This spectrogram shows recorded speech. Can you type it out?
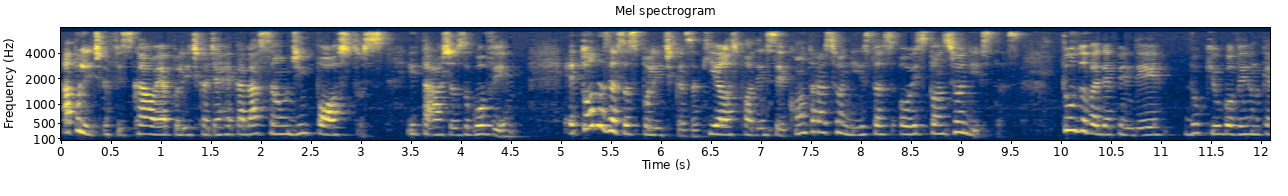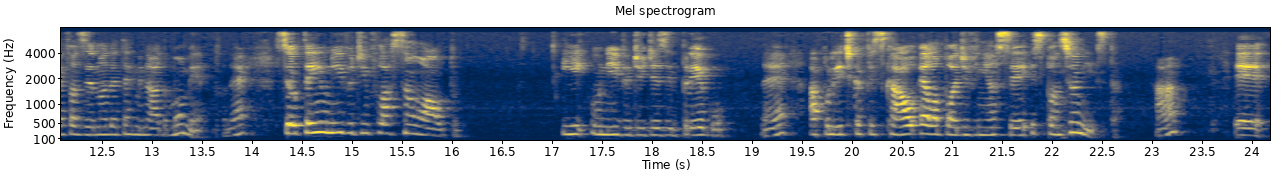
A política fiscal é a política de arrecadação de impostos e taxas do governo. E todas essas políticas aqui, elas podem ser contracionistas ou expansionistas. Tudo vai depender do que o governo quer fazer num determinado momento. Né? Se eu tenho um nível de inflação alto e o um nível de desemprego, né, a política fiscal ela pode vir a ser expansionista. Tá? É,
